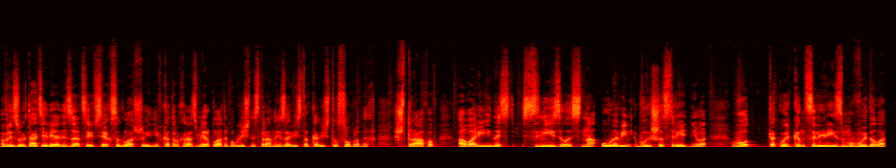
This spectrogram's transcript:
В результате реализации всех соглашений, в которых размер платы публичной стороны зависит от количества собранных штрафов, аварийность снизилась на уровень выше среднего. Вот такой канцеляризм выдала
